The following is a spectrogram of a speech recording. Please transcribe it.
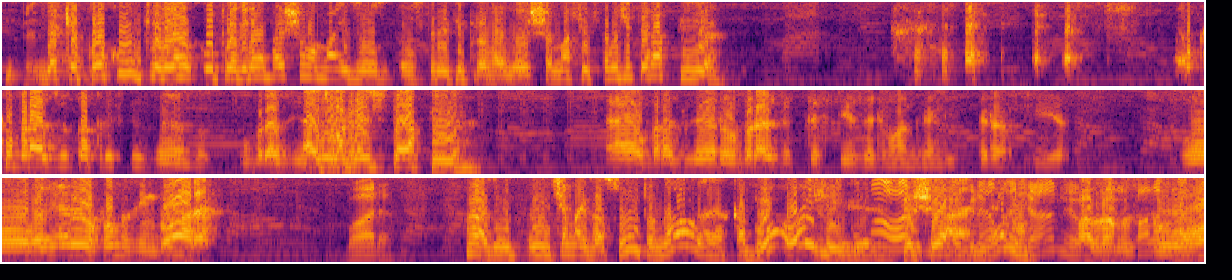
Pesado. Daqui a pouco o programa, o programa vai chamar mais os, os três improvisadores, vai chamar sessão de terapia. é o que o Brasil está precisando. O É, de uma grande terapia. é, o brasileiro, o Brasil precisa de uma grande terapia. Ô Rogério, vamos embora? Bora. Mas não, não tinha mais assunto, não? Acabou hoje? Uma hora Fechou? Ah, já, meu. Falamos fala do ônibus,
